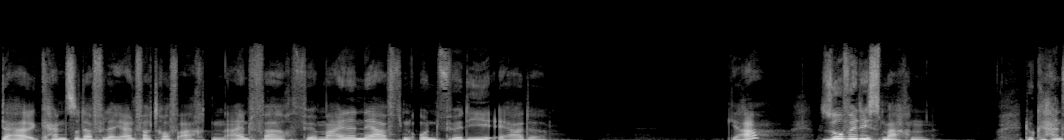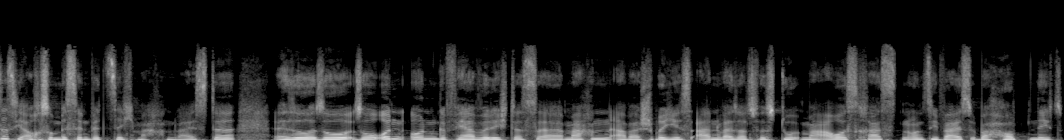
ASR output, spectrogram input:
da kannst du da vielleicht einfach drauf achten. Einfach für meine Nerven und für die Erde. Ja? So würde ich es machen. Du kannst es ja auch so ein bisschen witzig machen, weißt du? Also so, so un ungefähr würde ich das äh, machen, aber sprich es an, weil sonst wirst du immer ausrasten und sie weiß überhaupt nichts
